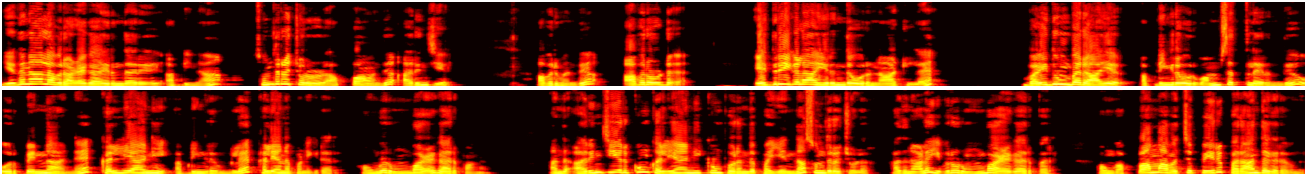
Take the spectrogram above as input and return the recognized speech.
எதனால் அவர் அழகா இருந்தாரு அப்படின்னா சுந்தர சோழரோட அப்பா வந்து அறிஞ்சியர் அவர் வந்து அவரோட எதிரிகளா இருந்த ஒரு நாட்டில் வைதும்பராயர் அப்படிங்கிற ஒரு வம்சத்துல இருந்து ஒரு பெண்ணான கல்யாணி அப்படிங்கிறவங்கள கல்யாணம் பண்ணிக்கிட்டாரு. அவங்க ரொம்ப அழகா இருப்பாங்க. அந்த அறிஞ்சியருக்கும் கல்யாணிக்கும் பிறந்த பையன்தான் சுந்தர சோழர் அதனால இவரும் ரொம்ப அழகா இருப்பார். அவங்க அப்பா அம்மா வச்ச பேரு பராந்தகர் அவங்க.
